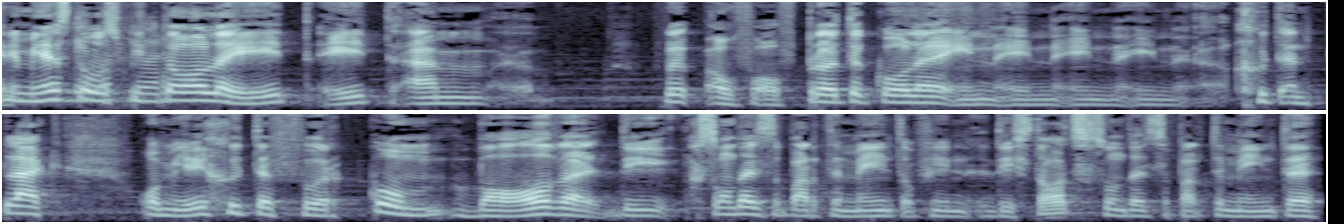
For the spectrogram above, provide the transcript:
En die meeste hospitale het het ehm um, of of protokolle en en en en goed in plek om hierdie goed te voorkom behalwe die gesondheidsdepartement of die, die staatsgesondheidsdepartemente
